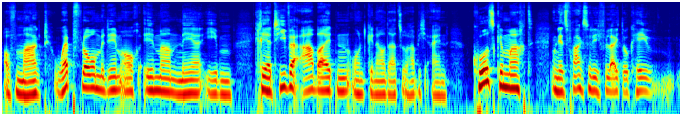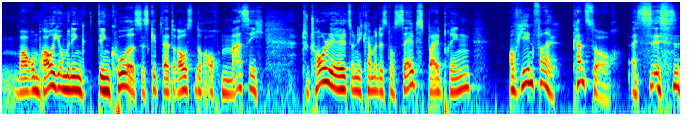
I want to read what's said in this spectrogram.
auf dem Markt Webflow, mit dem auch immer mehr eben Kreative arbeiten und genau dazu habe ich ein Kurs gemacht. Und jetzt fragst du dich vielleicht, okay, warum brauche ich unbedingt den Kurs? Es gibt da draußen doch auch massig Tutorials und ich kann mir das doch selbst beibringen. Auf jeden Fall, kannst du auch. Es ist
